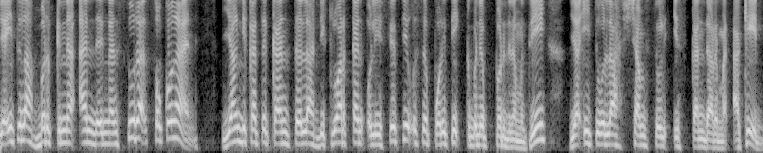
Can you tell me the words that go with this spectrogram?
iaitulah berkenaan dengan surat sokongan yang dikatakan telah dikeluarkan oleh setiausaha politik kepada Perdana Menteri iaitulah Syamsul Iskandar Mat Akin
